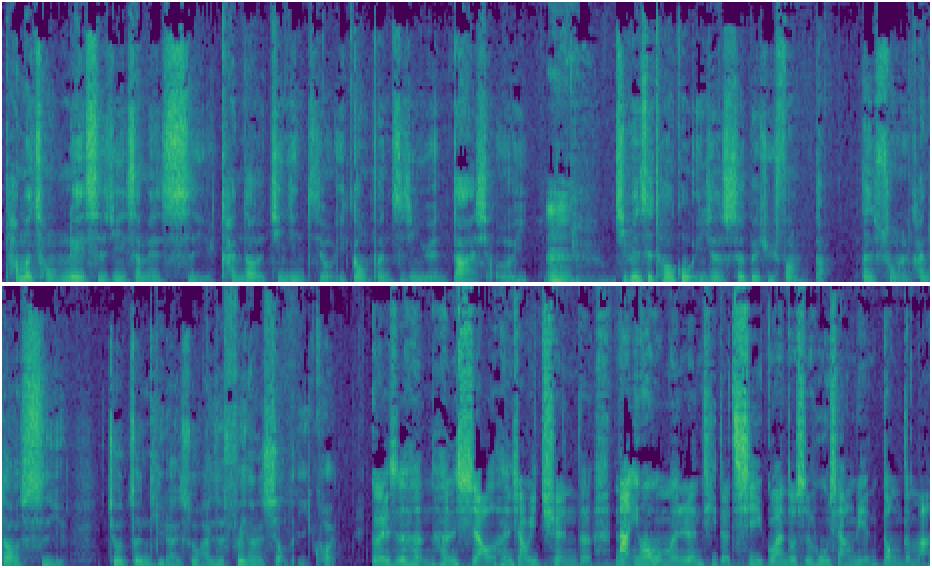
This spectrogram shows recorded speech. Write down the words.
他们从内视镜上面的视野看到的仅仅只有一公分直径圆大小而已。嗯，即便是透过影像设备去放大，但所能看到的视野，就整体来说还是非常小的一块。对，是很很小很小一圈的。那因为我们人体的器官都是互相联动的嘛，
